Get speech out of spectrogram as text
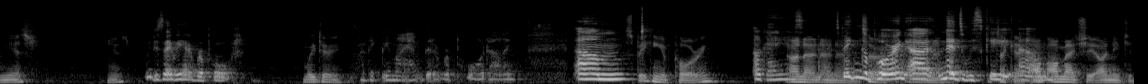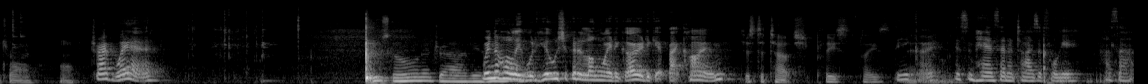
yes, yes, Would you say we have rapport? we do. I think we might have a bit of rapport, darling. Um, Speaking of pouring, okay. oh no no no. Speaking of pouring, right. uh, No, no. Ned's It's whiskey. okay. I'm, Um, I'm actually I need to drive. Oh. drive where? Who's gonna drive you? We're in the? Hollywood Hills. You've got a long way to go to get back home. Just a touch, please, please. There you Yeah, go. There's some hand sanitizer for you. How's that?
